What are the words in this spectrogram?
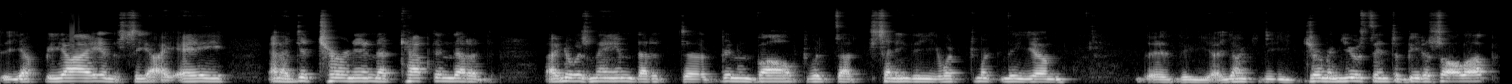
the FBI and the CIA. And I did turn in that captain that had, I knew his name, that had uh, been involved with uh, sending the what, what the um, the the uh, young the German youth in to beat us all up,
